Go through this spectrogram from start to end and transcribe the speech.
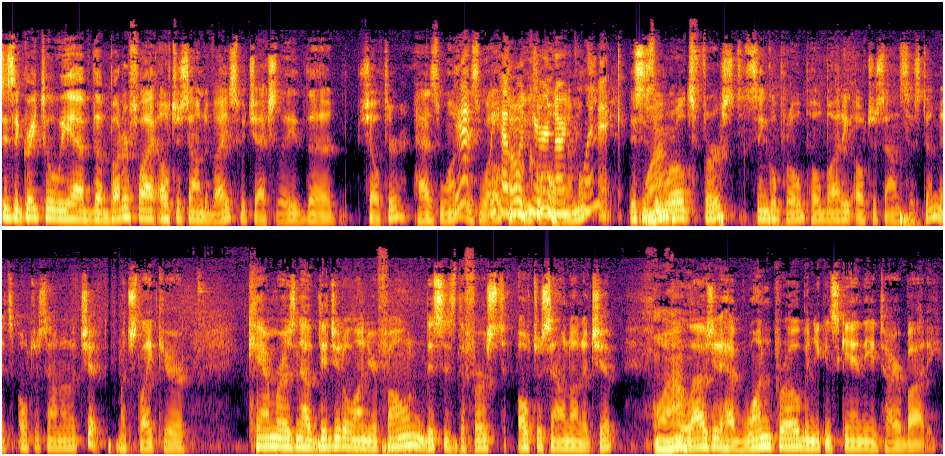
is a great tool. We have the butterfly ultrasound device, which actually the shelter has one Yeah, as well. we have to one use here in our animals. clinic. This is the world's first single probe whole body ultrasound system. It's ultrasound on a chip, much like your camera is now digital on your phone. This is the first ultrasound on a chip. Wow. It allows you to have one probe and you can scan the entire body.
